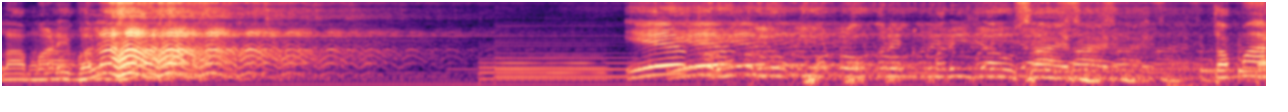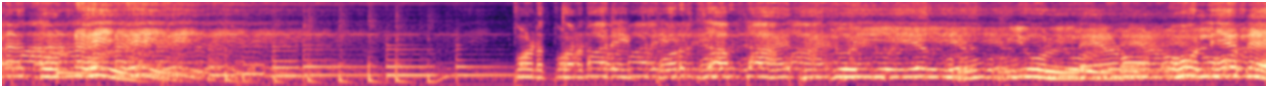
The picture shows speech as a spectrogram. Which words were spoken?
ભલા માણી ભલા એક રૂપિયો ખોટો કરીને મરી જાવ સાહેબ. તમારે તો નહીં. પણ તમારી પરજા પાસેથી જોઈ એક રૂપિયો લેણો નો લે ને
